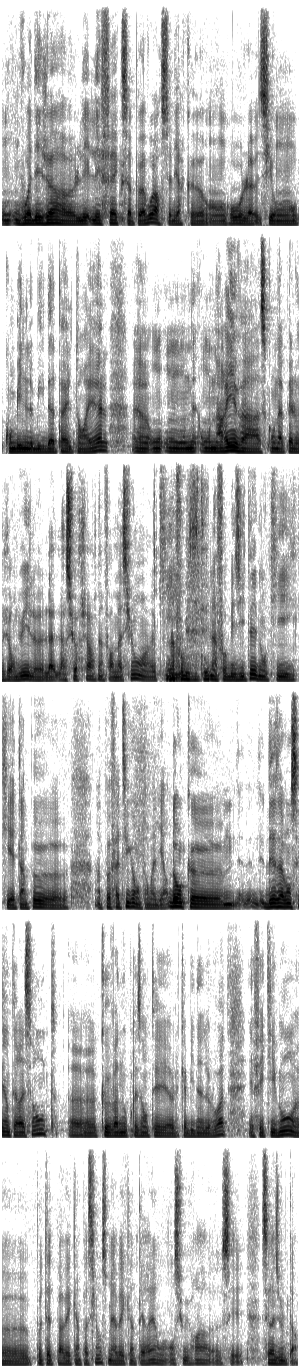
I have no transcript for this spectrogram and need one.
on, voit déjà euh, l'effet que ça peut avoir. C'est-à-dire qu'en gros, si on combine le big data et le temps réel, on, arrive à ce qu'on appelle aujourd'hui la, surcharge d'informations. L'infobésité. L'infobésité, donc qui, qui, est un peu, un peu fatigante, on va dire. Donc, des avancées intéressantes que va nous présenter le cabinet de loi effectivement, euh, peut-être pas avec impatience, mais avec intérêt, on, suivra euh, ces résultats.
